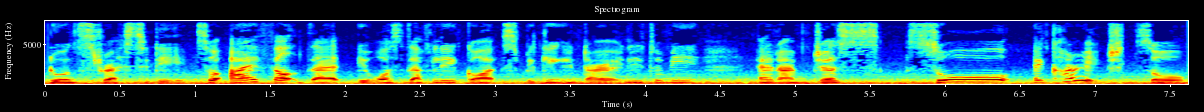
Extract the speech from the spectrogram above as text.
Don't stress today. So I felt that it was definitely God speaking indirectly to me and I'm just so encouraged. So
